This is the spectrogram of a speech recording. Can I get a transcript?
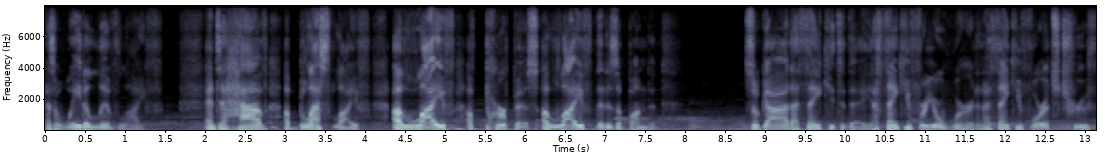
as a way to live life and to have a blessed life, a life of purpose, a life that is abundant. So, God, I thank you today. I thank you for your word and I thank you for its truth.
